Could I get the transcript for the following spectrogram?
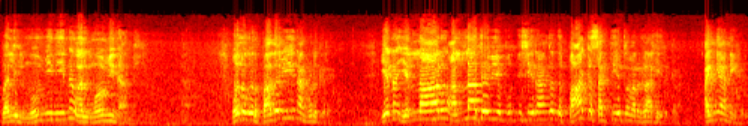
வலில் மோமினா வல் மோமினாதி. உனக்கு ஒரு பதவியை நான் கொடுக்குறேன். ஏன்னா எல்லாரும் அல்லா தேவையை பூர்த்தி செய்யறாங்க அந்த பார்க்க சக்தியற்றவர்களாக இருக்கிறாங்க. அஞ்ஞானிகள்.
